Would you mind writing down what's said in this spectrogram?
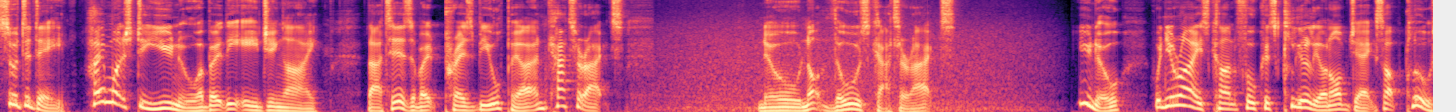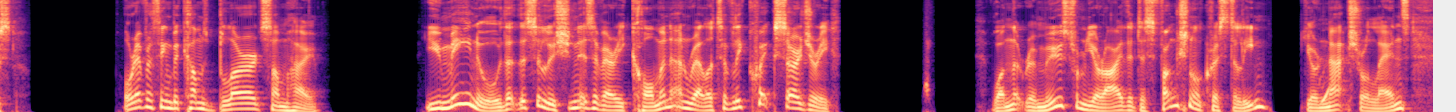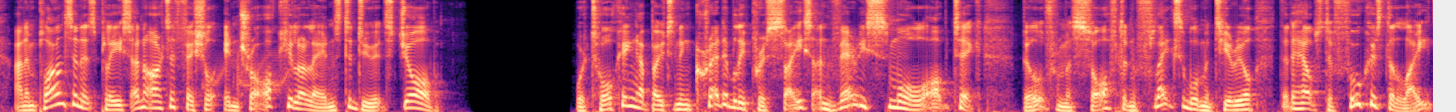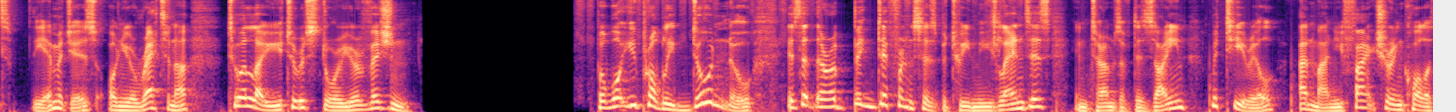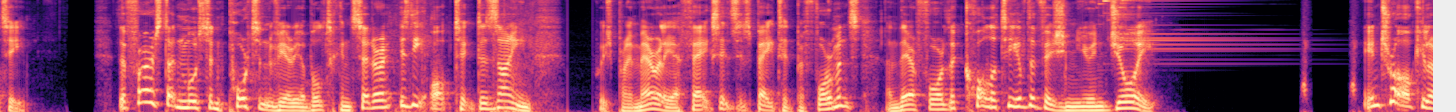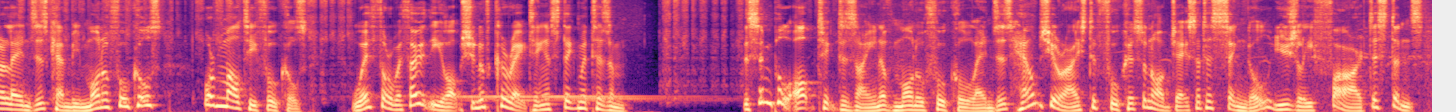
So, today, how much do you know about the aging eye? That is, about presbyopia and cataracts. No, not those cataracts. You know, when your eyes can't focus clearly on objects up close, or everything becomes blurred somehow. You may know that the solution is a very common and relatively quick surgery. One that removes from your eye the dysfunctional crystalline, your natural lens, and implants in its place an artificial intraocular lens to do its job. We're talking about an incredibly precise and very small optic, built from a soft and flexible material that helps to focus the light, the images, on your retina to allow you to restore your vision. But what you probably don't know is that there are big differences between these lenses in terms of design, material, and manufacturing quality. The first and most important variable to consider is the optic design, which primarily affects its expected performance and therefore the quality of the vision you enjoy. Intraocular lenses can be monofocals or multifocals, with or without the option of correcting astigmatism. The simple optic design of monofocal lenses helps your eyes to focus on objects at a single, usually far distance.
